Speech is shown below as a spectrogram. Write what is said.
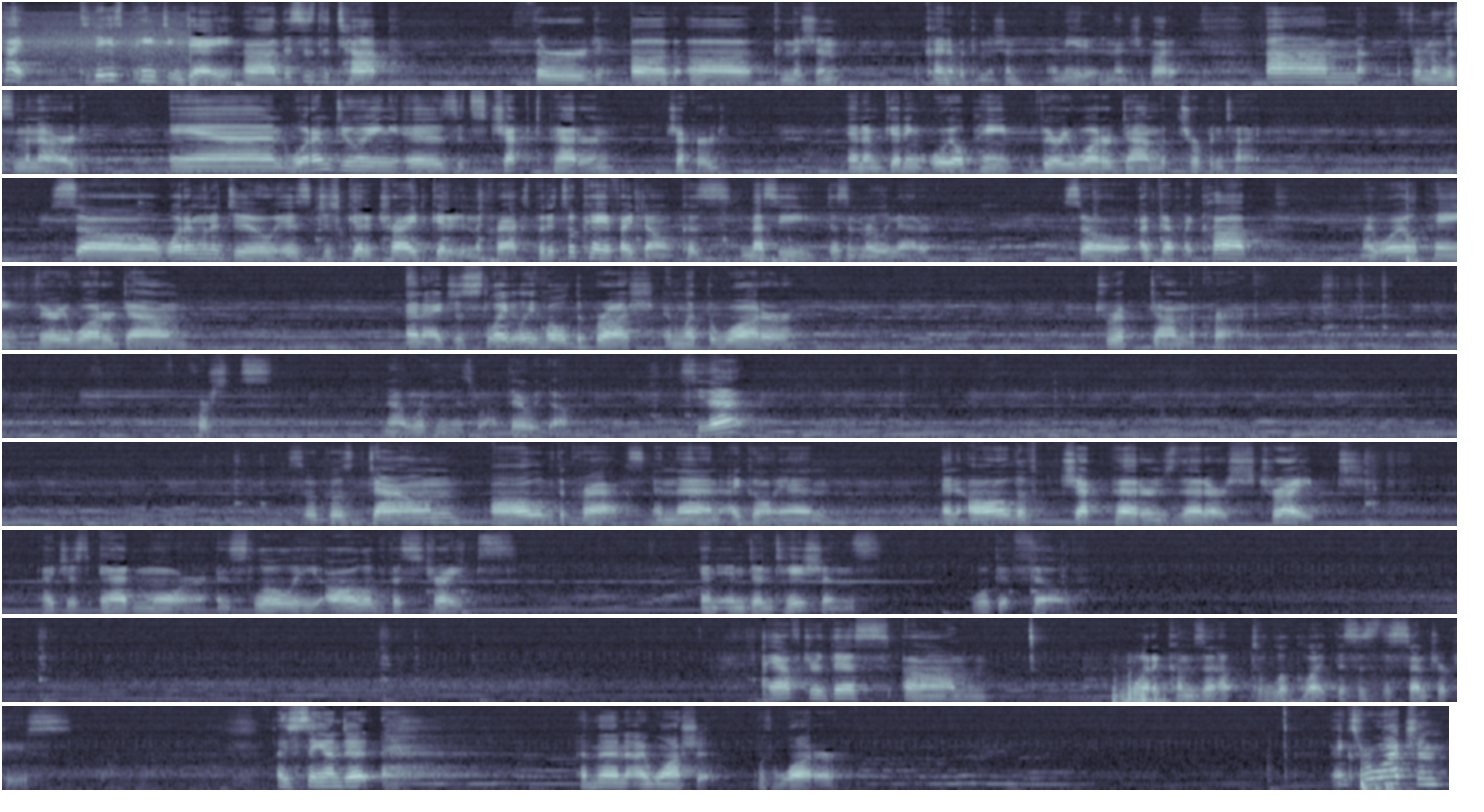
Hi, today is painting day. Uh, this is the top third of a commission. Kind of a commission? I made it and then she bought it. Um, from Melissa Menard. And what I'm doing is it's checked pattern, checkered, and I'm getting oil paint very watered down with turpentine. So what I'm gonna do is just get it, try to get it in the cracks, but it's okay if I don't, because messy doesn't really matter. So I've got my cup, my oil paint, very watered down, and I just slightly hold the brush and let the water drip down the crack. Of course, it's not working as well. There we go. See that? So it goes down all of the cracks. And then I go in and all the check patterns that are striped, I just add more. And slowly all of the stripes and indentations will get filled. After this, um, what it comes out to look like. This is the centerpiece. I sand it and then I wash it with water. Thanks for watching.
